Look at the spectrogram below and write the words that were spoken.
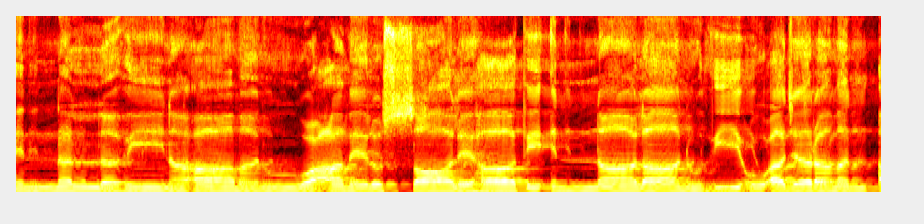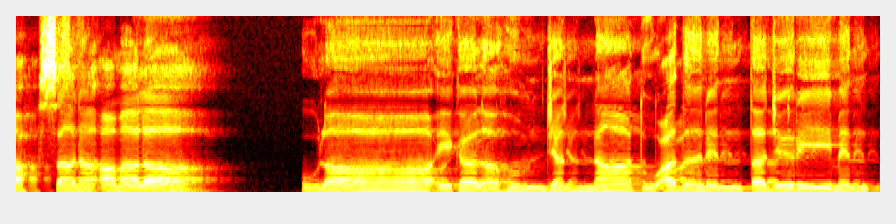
إن الذين آمنوا وعملوا الصالحات إنا لا نضيع أجر من أحسن عملا. أولئك لهم جنات عدن تجري من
